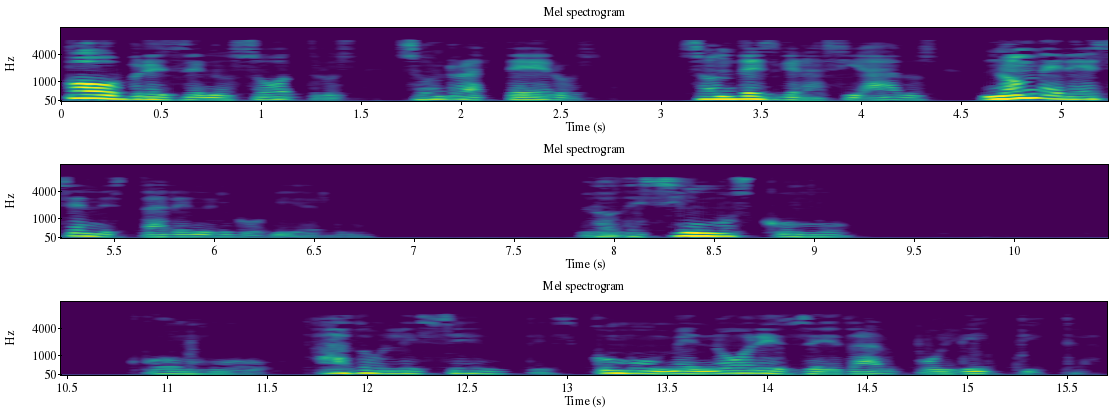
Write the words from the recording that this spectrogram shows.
pobres de nosotros, son rateros, son desgraciados, no merecen estar en el gobierno. Lo decimos como como adolescentes, como menores de edad política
